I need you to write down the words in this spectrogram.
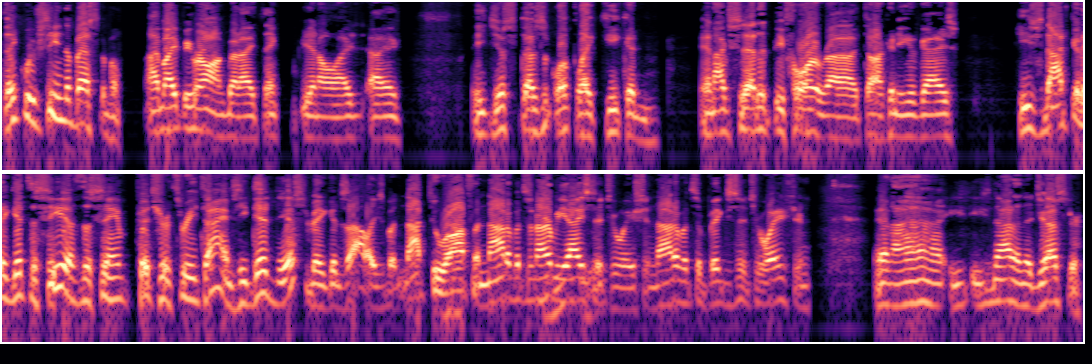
think we've seen the best of him. I might be wrong, but I think you know. I I he just doesn't look like he can. And I've said it before, uh, talking to you guys. He's not going to get to see us the same pitcher three times. He did yesterday, Gonzalez, but not too often. Not if it's an RBI mm-hmm. situation. Not if it's a big situation. And he, he's not an adjuster.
